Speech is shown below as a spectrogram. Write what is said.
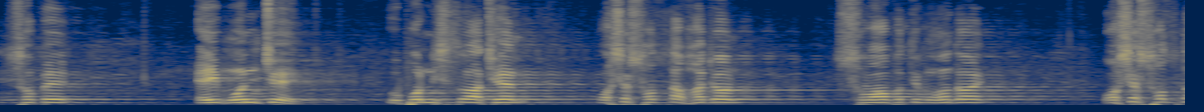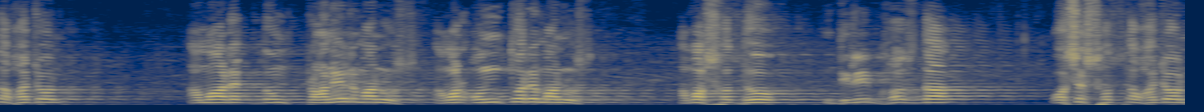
উৎসবে এই মঞ্চে উপনিষ্ঠ আছেন অশেষ শ্রদ্ধাভাজন সভাপতি মহোদয়, অশেষ শ্রদ্ধাভাজন আমার একদম প্রাণের মানুষ, আমার অন্তরের মানুষ, আমার শ্রদ্ধ দিলীপ ঘোষদা, অশেষ শ্রদ্ধাভাজন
